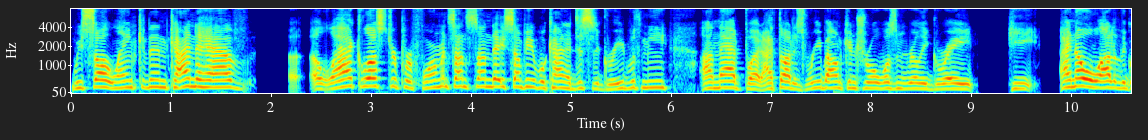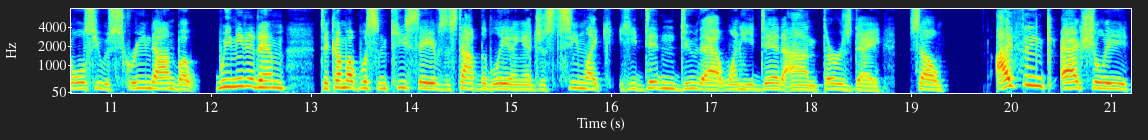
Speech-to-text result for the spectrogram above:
we saw Lankinen kind of have a, a lackluster performance on Sunday, some people kind of disagreed with me on that, but I thought his rebound control wasn't really great. He I know a lot of the goals he was screened on, but we needed him to come up with some key saves to stop the bleeding. It just seemed like he didn't do that when he did on Thursday. So I think actually,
